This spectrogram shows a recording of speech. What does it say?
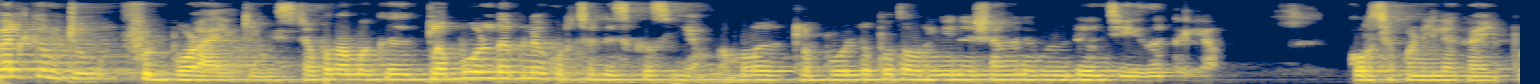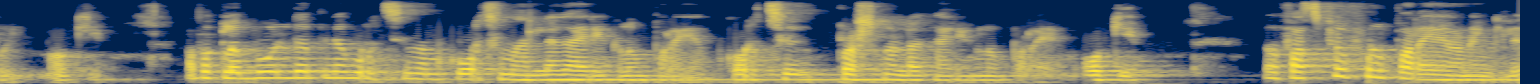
വെൽക്കം ടു ഫുട്ബോൾ ആൽക്കെമിസ്റ്റ് അപ്പോൾ നമുക്ക് ക്ലബ് വേൾഡ് കപ്പിനെ കുറിച്ച് ഡിസ്കസ് ചെയ്യാം. നമ്മൾ ക്ലബ് വേൾഡ് കപ്പ് തുടങ്ങിയതിന് ശേഷം അങ്ങനെ വീഡിയോ ചെയ്തിട്ടില്ല. കുറച്ച് പണിയിലൊക്കെ ആയിപ്പോയി. ഓക്കെ അപ്പോൾ ക്ലബ് വേൾഡ് കപ്പിനെ കുറിച്ച് നമുക്ക് കുറച്ച് നല്ല കാര്യങ്ങളും പറയാം. കുറച്ച് പ്രശ്നമുള്ള കാര്യങ്ങളും പറയാം. ഓക്കെ ഫസ്റ്റ് ഓഫ് ഓൾ പറയുകയാണെങ്കിൽ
